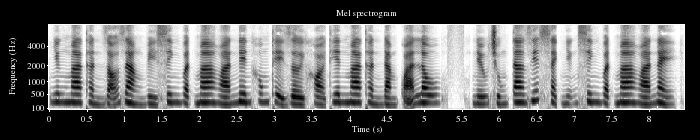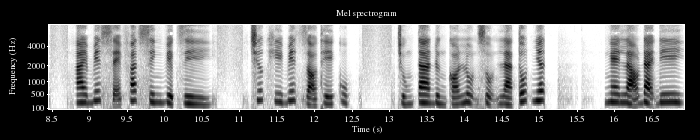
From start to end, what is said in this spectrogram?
Nhưng ma thần rõ ràng vì sinh vật ma hóa nên không thể rời khỏi thiên ma thần đàm quá lâu. Nếu chúng ta giết sạch những sinh vật ma hóa này, ai biết sẽ phát sinh việc gì? Trước khi biết rõ thế cục, chúng ta đừng có lộn xộn là tốt nhất. Nghe lão đại đi,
